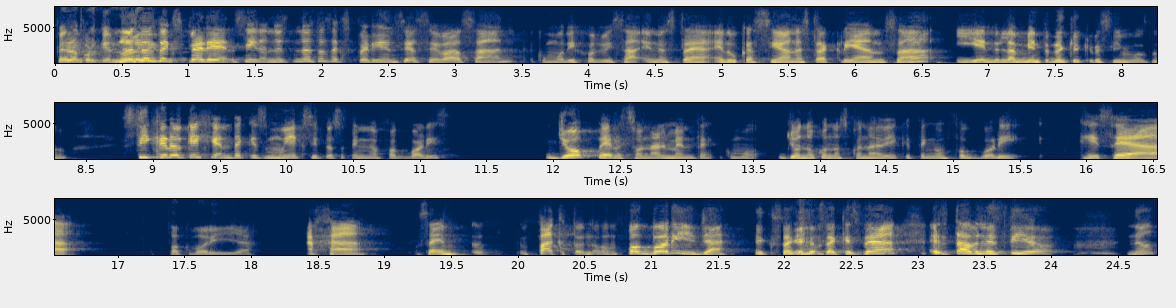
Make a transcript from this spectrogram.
pero porque no nuestras, viví. experien- sí, no, nues- nuestras experiencias se basan, como dijo Luisa, en nuestra educación, nuestra crianza y en el ambiente en el que crecimos, ¿no? Sí creo que hay gente que es muy exitosa teniendo fuck buddies. Yo personalmente, como yo no conozco a nadie que tenga un fuck buddy que sea, Fuck body ya. ajá, o sea, en- pacto, ¿no? Fuck buddy ya, exacto, o sea, que sea establecido, ¿no?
